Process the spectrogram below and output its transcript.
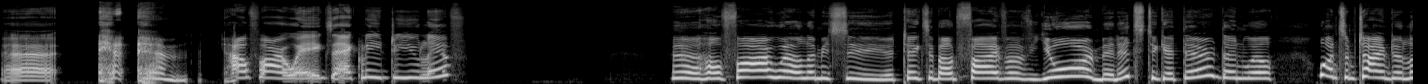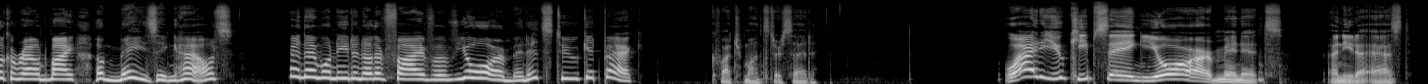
Uh, how far away exactly do you live? Uh, how far? Well, let me see. It takes about five of your minutes to get there. Then we'll want some time to look around my amazing house. And then we'll need another five of your minutes to get back, Quatsch Monster said. Why do you keep saying your minutes? Anita asked.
